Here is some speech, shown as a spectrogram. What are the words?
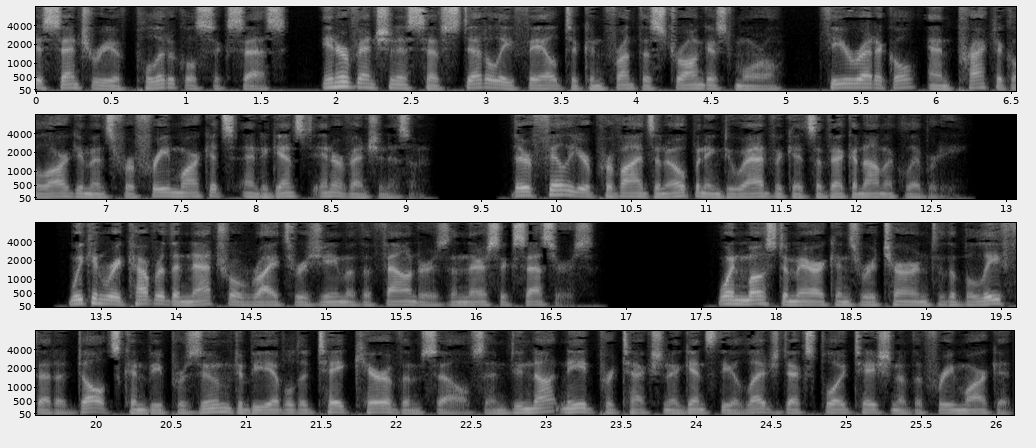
a century of political success, interventionists have steadily failed to confront the strongest moral, theoretical, and practical arguments for free markets and against interventionism. Their failure provides an opening to advocates of economic liberty. We can recover the natural rights regime of the founders and their successors. When most Americans return to the belief that adults can be presumed to be able to take care of themselves and do not need protection against the alleged exploitation of the free market,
